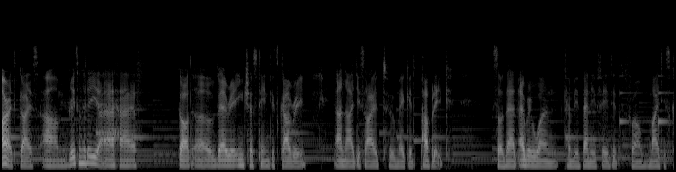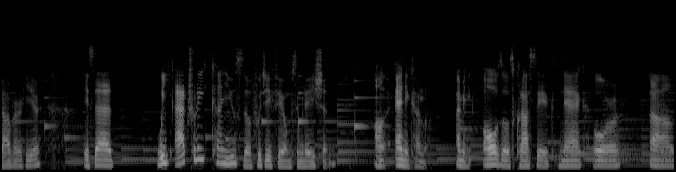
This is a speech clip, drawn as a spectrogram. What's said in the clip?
Alright guys, um, recently I have got a very interesting discovery and I decided to make it public so that everyone can be benefited from my discovery here is that we actually can use the Fujifilm simulation on any camera. I mean, all those classic NEG or um,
